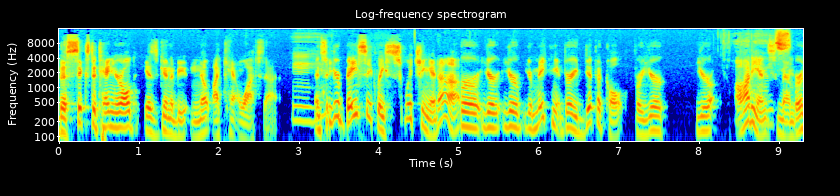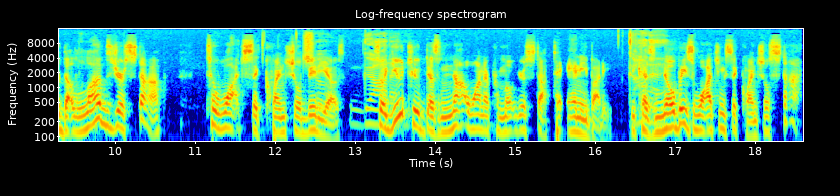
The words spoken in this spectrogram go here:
The six to 10 year old is going to be, no, I can't watch that. Mm-hmm. And so you're basically switching it up for you're, you're, you're making it very difficult for your, your audience, Audience. member that loves your stuff to watch sequential videos. Got so it. YouTube does not want to promote your stuff to anybody because it. nobody's watching sequential stuff.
